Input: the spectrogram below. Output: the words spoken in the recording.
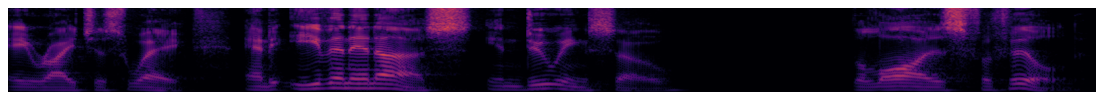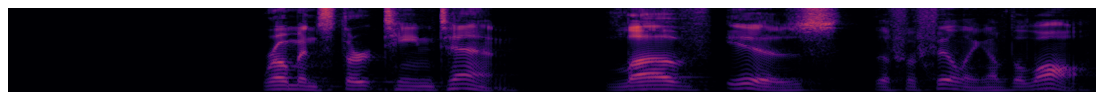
a righteous way. And even in us, in doing so, the law is fulfilled. Romans 13:10 Love is the fulfilling of the law.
